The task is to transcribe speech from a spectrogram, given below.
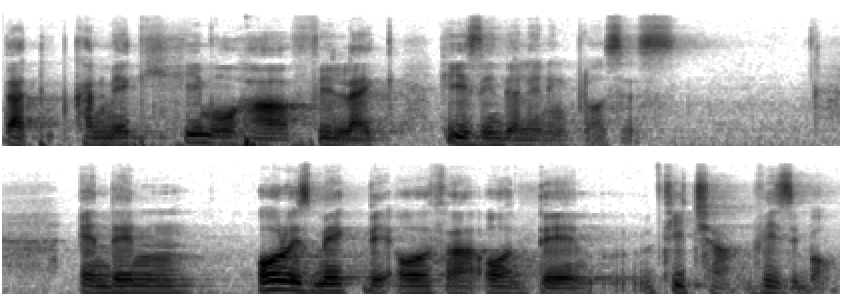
that can make him or her feel like he is in the learning process. And then always make the author or the teacher visible.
